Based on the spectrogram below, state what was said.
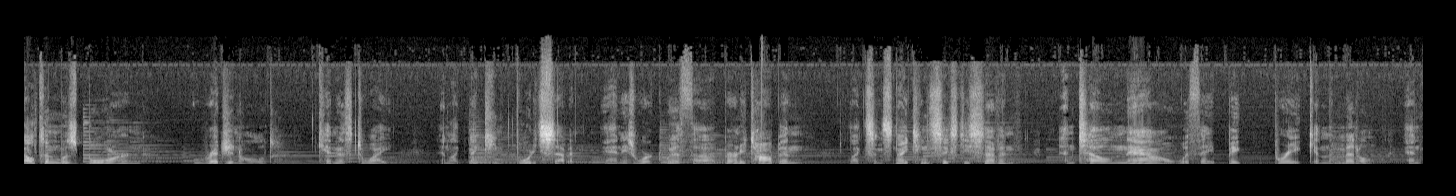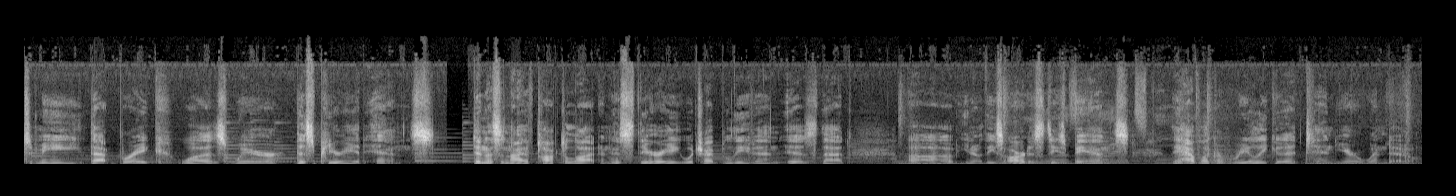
Elton was born Reginald Kenneth Dwight in like 1947, and he's worked with uh, Bernie Taupin like since 1967 until now with a big break in the middle. And to me, that break was where this period ends. Dennis and I have talked a lot, and his theory, which I believe in, is that uh, you know these artists, these bands, they have like a really good 10-year window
